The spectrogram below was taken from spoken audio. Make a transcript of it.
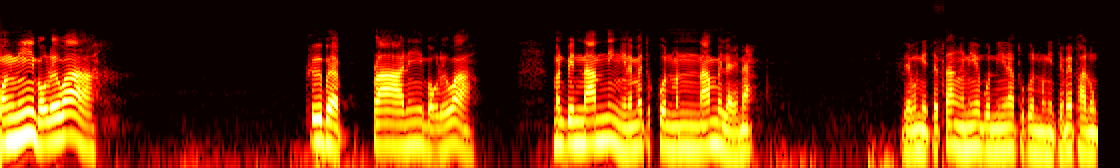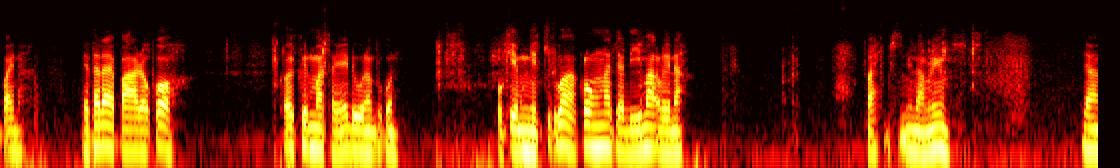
วังนี้บอกเลยว่า คือแบบปลานี่บอกเลยว่า มันเป็นน้ำนิ่งเห็นไหมทุกคนมันน้ำไม่ไหลนะเดี๋ยวมึงจะตั้งอันนี้บนนี้นะทุกคนมึงจะไม่พาลงไปนะแต่ถ้าได้ปลาเราก็ ก็ขึ้นมาใส่ให้ดูนะทุกคน โอเคมึงคิดว่ากล้องน่าจะดีมากเลยนะไปบิสมิลลาห์มาริม ย่าง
